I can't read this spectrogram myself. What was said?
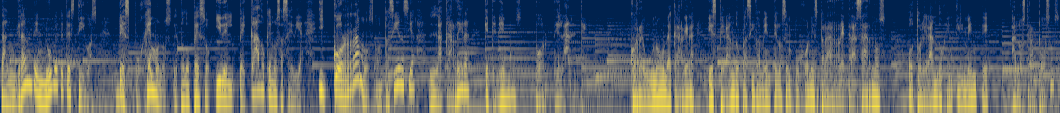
tan grande nube de testigos, despojémonos de todo peso y del pecado que nos asedia, y corramos con paciencia la carrera que tenemos por delante. ¿Corre uno una carrera esperando pasivamente los empujones para retrasarnos o tolerando gentilmente a los tramposos?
